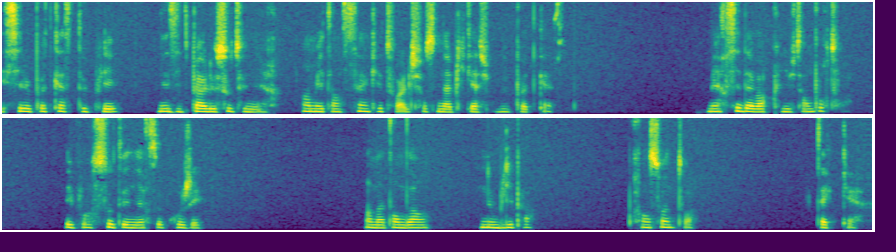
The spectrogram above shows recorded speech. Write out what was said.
Et si le podcast te plaît, n'hésite pas à le soutenir en mettant 5 étoiles sur son application de podcast. Merci d'avoir pris du temps pour toi et pour soutenir ce projet. En attendant, n'oublie pas, prends soin de toi. Take care.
